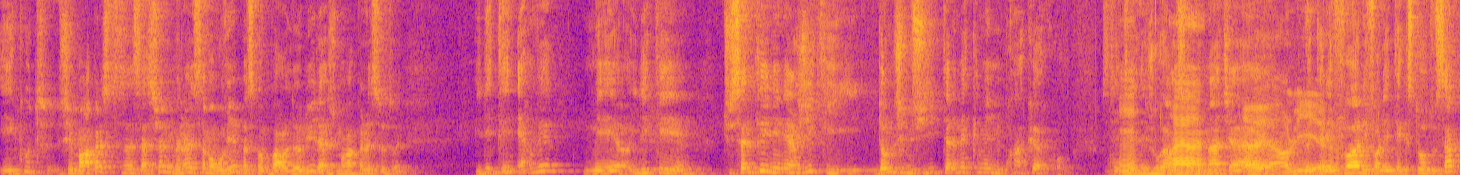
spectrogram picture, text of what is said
Et écoute, je me rappelle cette sensation, et maintenant ça me revient parce qu'on parle de lui, là, je me rappelle ce truc. Il était énervé, mais euh, il était. Tu sentais une énergie qui. Donc je me suis dit, putain, le mec, quand même, il me prend à cœur, quoi. C'était Mhm. des joueurs, Ouais, ils sont ouais. des matchs, Ah euh, oui, alors lui, le euh, téléphone, ils font les textos, tout ça.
